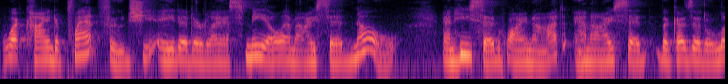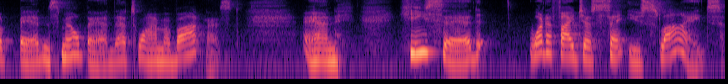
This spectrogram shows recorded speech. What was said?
what kind of plant food she ate at her last meal? And I said, no. And he said, why not? And I said, because it'll look bad and smell bad. That's why I'm a botanist. And he said, what if I just sent you slides?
